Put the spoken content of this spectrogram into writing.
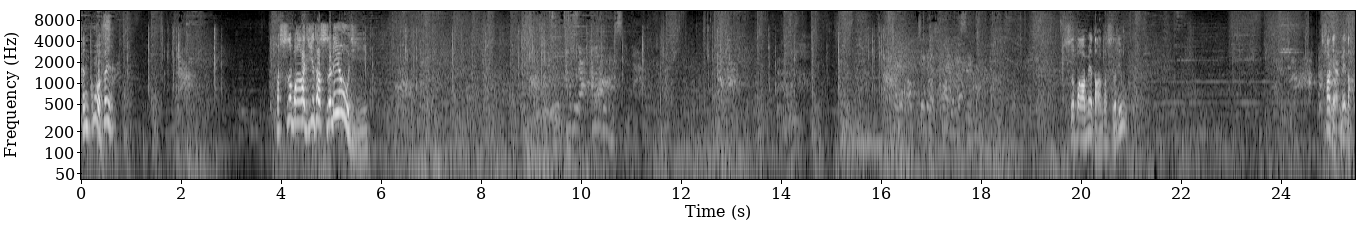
真过分。我十八级他十六级。十八没打过十六，差点没打过。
